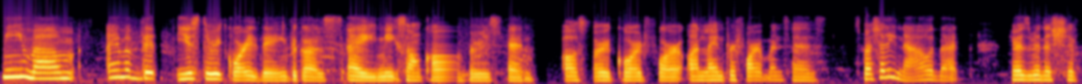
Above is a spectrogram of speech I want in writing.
Me, ma'am, I'm a bit used to recording because I make song covers and also record for online performances, especially now that there's been a shift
